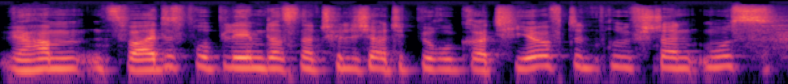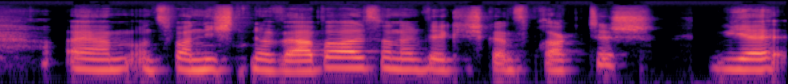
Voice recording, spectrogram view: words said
Wir haben ein zweites Problem, dass natürlich auch die Bürokratie auf den Prüfstand muss. Ähm, und zwar nicht nur verbal, sondern wirklich ganz praktisch. Wir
